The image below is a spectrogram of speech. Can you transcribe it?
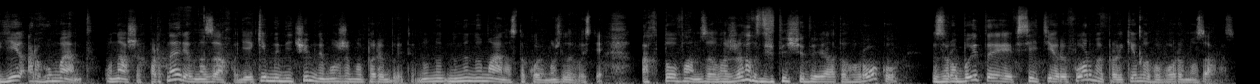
є аргумент у наших партнерів на заході, який ми нічим не можемо перебити. Ну ну, ну, немає у нас такої можливості. А хто вам заважав з 2009 року? Зробити всі ті реформи, про які ми говоримо зараз.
